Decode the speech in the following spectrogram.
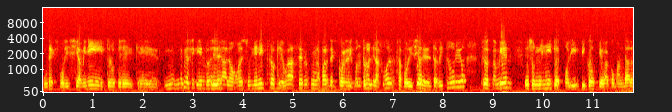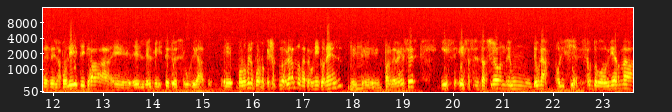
un ex policía ministro, que, que me parece que en realidad no, es un ministro que va a hacer una parte con el control de la fuerza policial en el territorio, pero también es un ministro político que va a comandar desde la política eh, el, Ministerio de Seguridad. Eh, por lo menos por lo que yo estuve hablando, me reuní con él este, un par de veces y esa sensación de, un, de una policía que se autogobierna,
